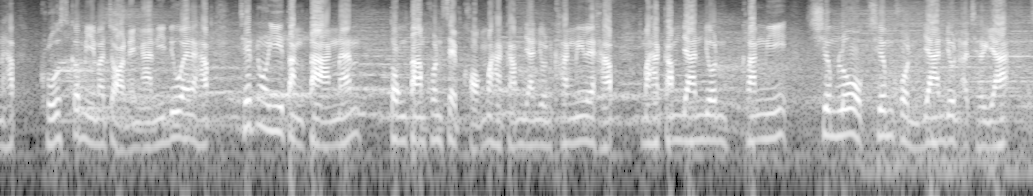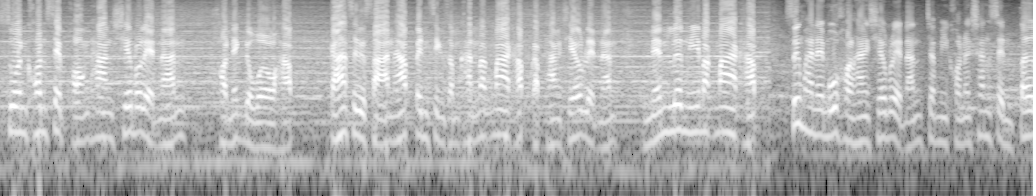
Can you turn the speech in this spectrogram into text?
นะครับ Cruise ก็มีมาจอดในงานนี้ด้วยนะครับ เทคโนโลยีต่างๆ นั้นตรงตามคอนเซปต์ของมหกรรมยานยนต์ครั้งนี้เลยครับ มหกรรมยานยนต์ครั้งนี้เชื่อมโลก เชื่อมคนยานยนต์อัจฉริยะ ส่วนคอนเซปต์ของทาง Chevrolet นั้น Connect the World ครับการสื่อสารครับเป็นสิ่งสำคัญมากๆครับกับทาง Chevrolet นั้น เน้นเรื่องนี้มาก ๆ ครับ ซึ่งภายในบูธของทาง Chevrolet นั้นจะมี Connection Center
